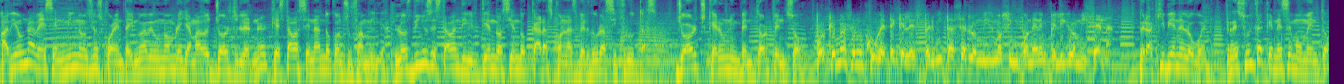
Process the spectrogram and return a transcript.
Había una vez en 1949 un hombre llamado George Lerner que estaba cenando con su familia. Los niños estaban divirtiendo haciendo caras con las verduras y frutas. George, que era un inventor, pensó, ¿por qué no hacer un juguete que les permita hacer lo mismo sin poner en peligro mi cena? Pero aquí viene lo bueno. Resulta que en ese momento,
